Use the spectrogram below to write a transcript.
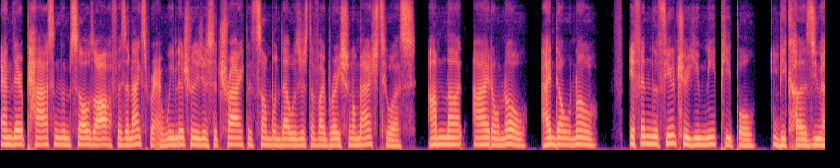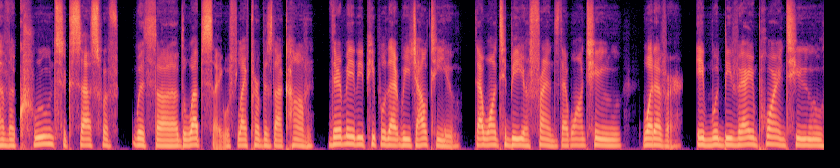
and they're passing themselves off as an expert and we literally just attracted someone that was just a vibrational match to us i'm not i don't know i don't know if in the future you meet people because you have accrued success with with uh, the website with lifepurpose.com there may be people that reach out to you that want to be your friends that want to whatever it would be very important to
